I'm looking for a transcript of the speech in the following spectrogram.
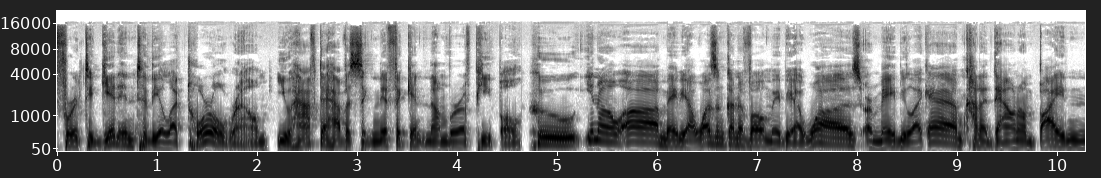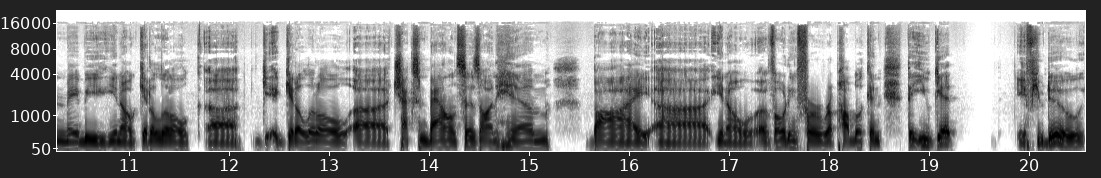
for it to get into the electoral realm you have to have a significant number of people who you know uh, maybe i wasn't going to vote maybe i was or maybe like eh, i'm kind of down on biden maybe you know get a little uh, get, a little uh, checks and balances on him by uh, you know voting for a republican that you get if you do,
